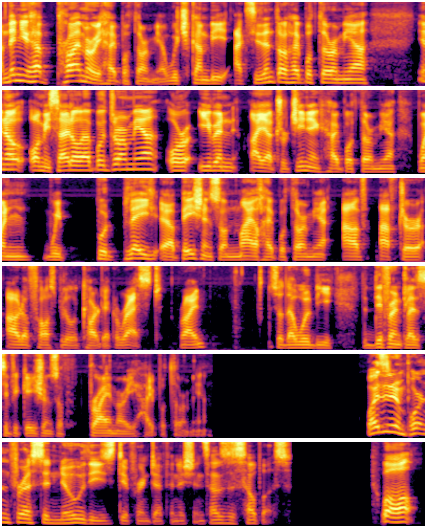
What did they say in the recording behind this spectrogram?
And then you have primary hypothermia, which can be accidental hypothermia, you know, homicidal hypothermia, or even iatrogenic hypothermia when we put play, uh, patients on mild hypothermia af- after out of hospital cardiac arrest, right? So that will be the different classifications of primary hypothermia. Why is it important for us to know these different definitions? How does this help us? Well,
